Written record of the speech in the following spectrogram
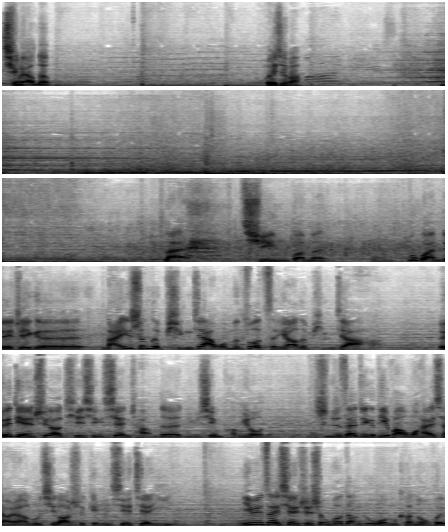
请亮灯，回去吧。来，请关门。不管对这个男生的评价，我们做怎样的评价哈，有一点是要提醒现场的女性朋友的，甚至在这个地方，我还想让陆琪老师给一些建议，因为在现实生活当中，我们可能会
